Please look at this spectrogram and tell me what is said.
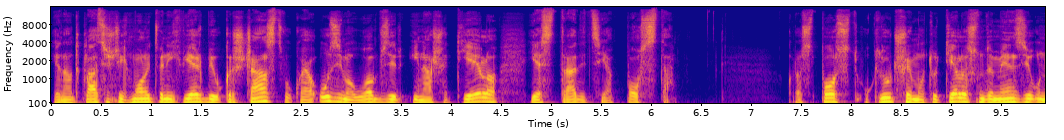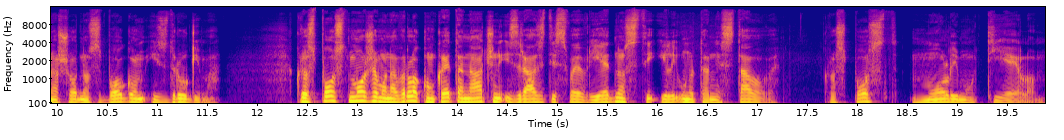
Jedna od klasičnih molitvenih vježbi u kršćanstvu koja uzima u obzir i naše tijelo jest tradicija posta. Kroz post uključujemo tu tjelesnu dimenziju u naš odnos s Bogom i s drugima. Kroz post možemo na vrlo konkretan način izraziti svoje vrijednosti ili unutarnje stavove. Kroz post molimo tijelom.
